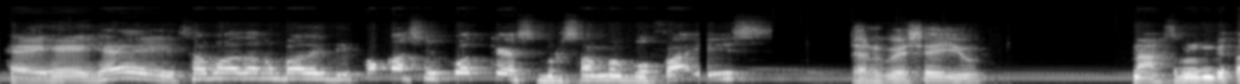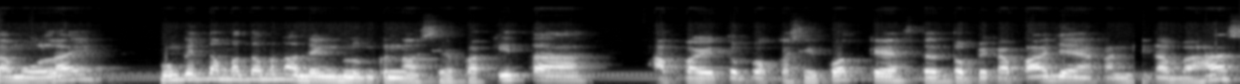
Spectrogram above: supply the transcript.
Hey hey hey, selamat datang kembali di Pokasi Podcast bersama gue Faiz. Dan gue Seyu. Nah sebelum kita mulai, mungkin teman-teman ada yang belum kenal siapa kita, apa itu Pokasi Podcast, dan topik apa aja yang akan kita bahas,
